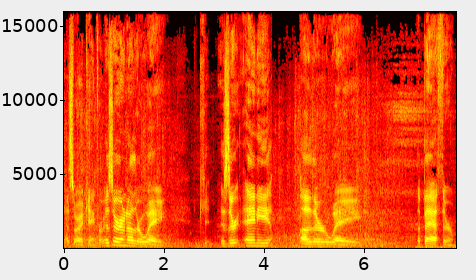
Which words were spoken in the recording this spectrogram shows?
That's where I came from. Is there another way? Is there any other way? The bathroom.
